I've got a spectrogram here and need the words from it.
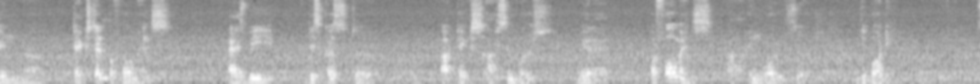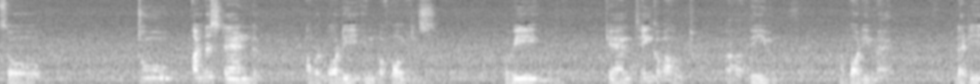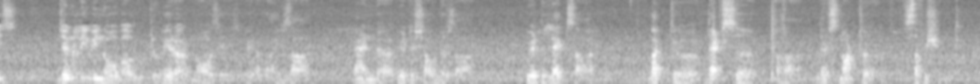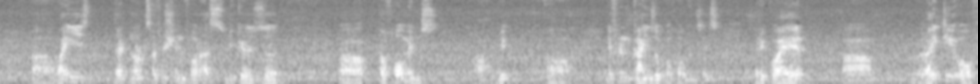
in uh, text and performance, as we discussed, uh, our texts are symbols, whereas performance uh, involves uh, the body. So, to understand our body in performance, we can think about uh, the uh, body map. That is, generally we know about where our nose is, where our eyes are, and uh, where the shoulders are, where the legs are. But uh, that's uh, uh, that's not uh, sufficient. Uh, why is that not sufficient for us? Because performance, with, different kinds of performances require variety of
